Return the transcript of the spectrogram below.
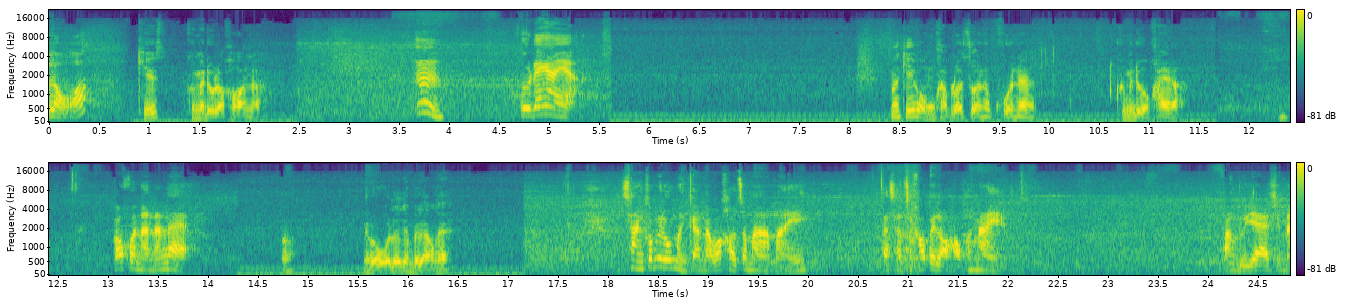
ฮัลโหล คิส คุณมาดูละครเหรอ อืม รู้ได้ไงอะ เมื่อกี้ผมขับรถสวนกับคุณน่ะ คุณไปดูกับใครเหรอก็คนนั้นนั่นแหละไหนบอกว่าเลิกกันไปแล้วไง ฉันก็ไม่รู้เหมือนกันนะว่าเขาจะมาไหม แต่ฉันจะเข้าไปรอเขาข้างในอะฟังดูแย่ใช่ไหม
